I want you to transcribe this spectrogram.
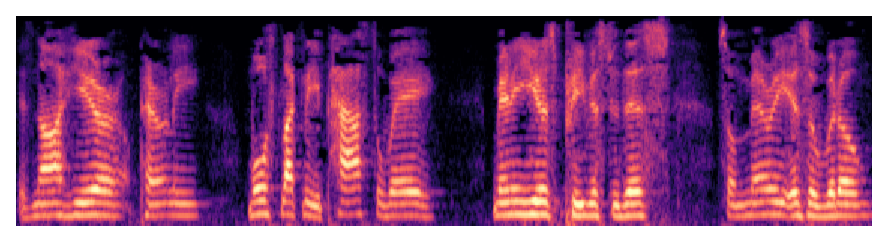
is not here. Apparently, most likely he passed away many years previous to this. So Mary is a widow.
